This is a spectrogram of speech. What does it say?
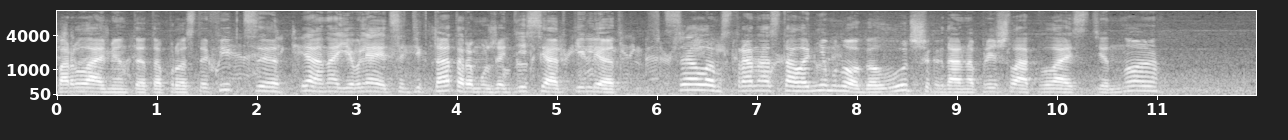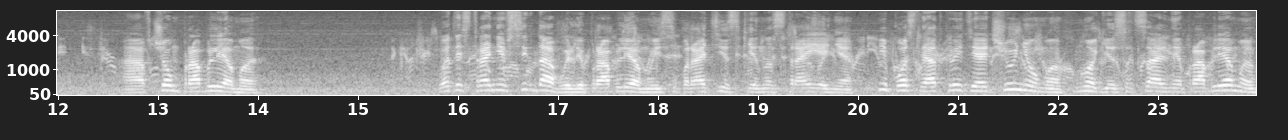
парламент это просто фикция, и она является диктатором уже десятки лет. В целом, страна стала немного лучше, когда она пришла к власти, но... А в чем проблема? В этой стране всегда были проблемы и сепаратистские настроения. И после открытия Чуниума многие социальные проблемы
